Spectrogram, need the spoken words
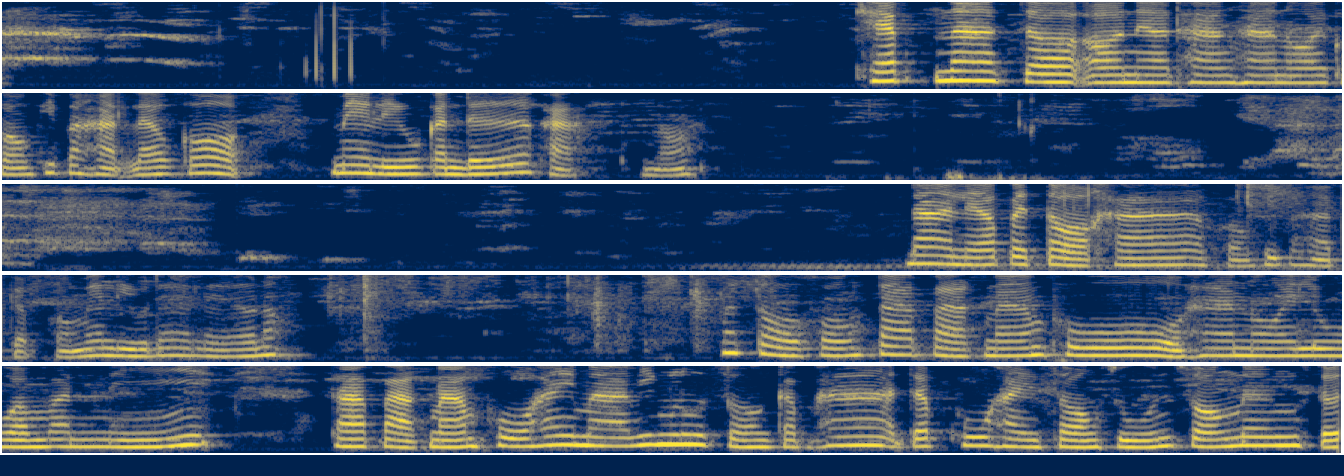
แคปหน้าจอเอาแนวทางฮานอยของพี่ประหัสแล้วก็แม่ริ้วกันเด้อค่ะ เนาะ ได้แล้วไปต่อค่ะ ของพี่ประหัสกับของแม่ริวได้แล้วเนาะมาต่อของตาปากน้ำโพฮานอยรวมวันนี้ ตาปากน้ำโพให้มาวิ่งลูดสองกับห้าจับคู่ให้สองศูนย์สองหนึ่งเส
